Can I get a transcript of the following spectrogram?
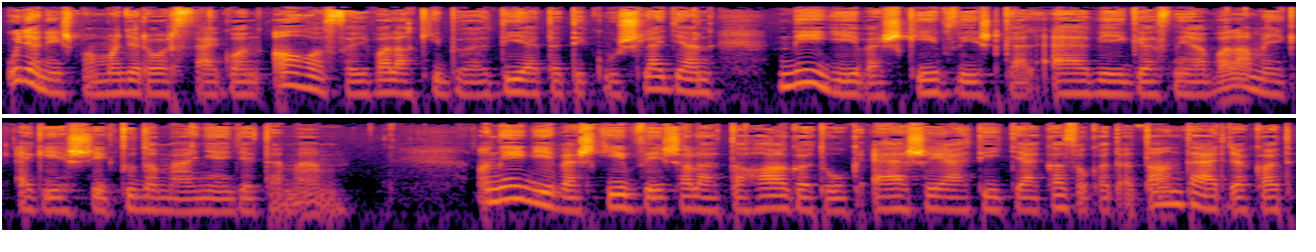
ugyanis ma Magyarországon ahhoz, hogy valakiből dietetikus legyen, négy éves képzést kell elvégeznie valamelyik egészségtudományi egyetemen. A négy éves képzés alatt a hallgatók elsajátítják azokat a tantárgyakat,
